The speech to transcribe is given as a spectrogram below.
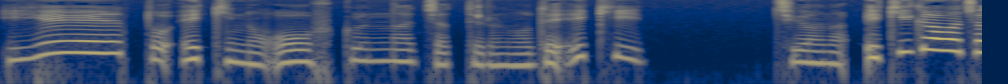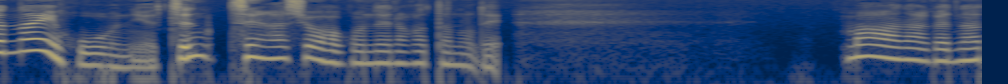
家と駅の往復になっちゃってるので駅違うな駅側じゃない方には全然足を運んでなかったのでまあなんか懐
